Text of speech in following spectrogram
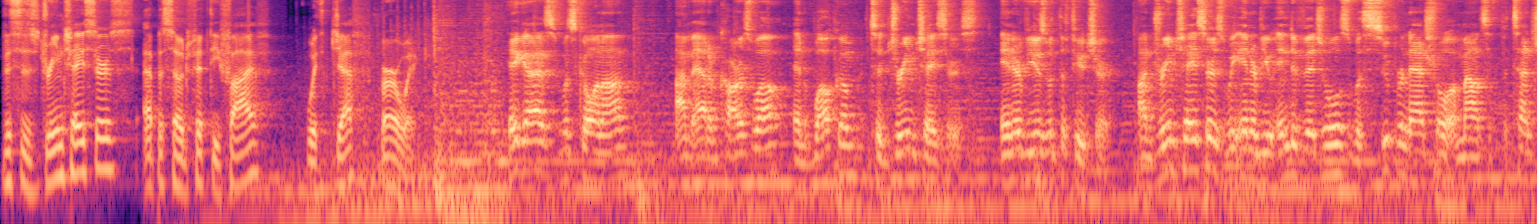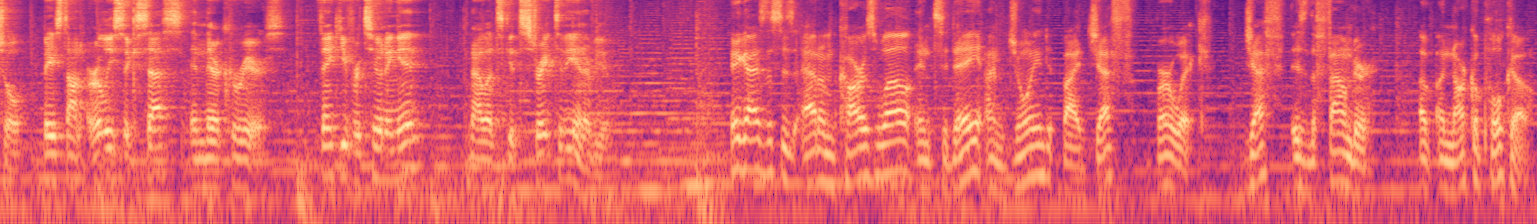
This is Dream Chasers, episode 55, with Jeff Berwick. Hey guys, what's going on? I'm Adam Carswell, and welcome to Dream Chasers Interviews with the Future. On Dream Chasers, we interview individuals with supernatural amounts of potential based on early success in their careers. Thank you for tuning in. Now let's get straight to the interview. Hey guys, this is Adam Carswell, and today I'm joined by Jeff Berwick. Jeff is the founder of Anarchapulco.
